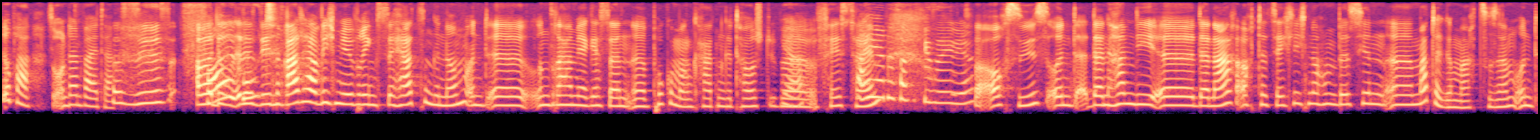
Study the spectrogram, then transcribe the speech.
super. So und dann weiter. Das ist süß. Voll aber du, den Rat habe ich mir übrigens zu Herzen genommen und äh, unsere haben ja gestern äh, Pokémon-Karten getauscht über ja. FaceTime. Ah, ja, das habe ich gesehen, ja. Das war auch süß und dann haben die äh, danach auch tatsächlich noch ein bisschen äh, Mathe gemacht zusammen und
